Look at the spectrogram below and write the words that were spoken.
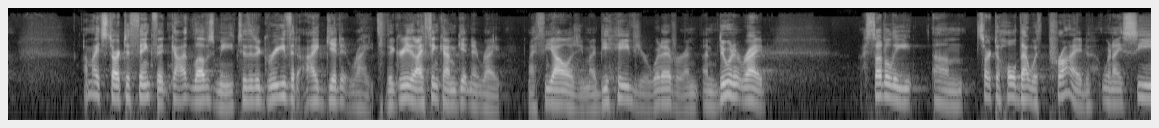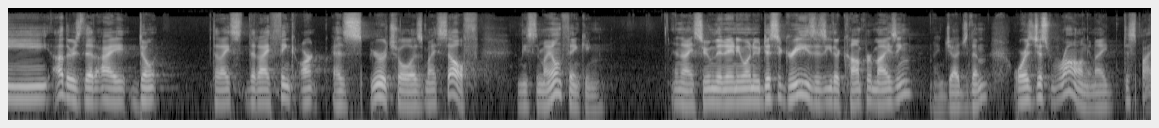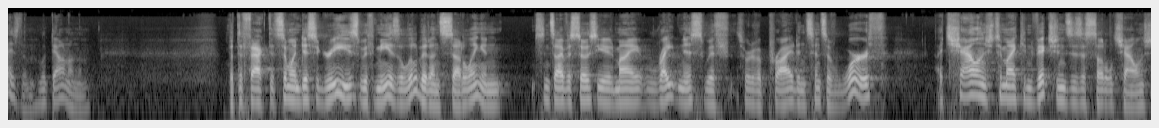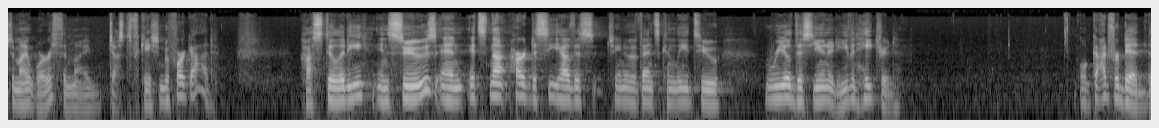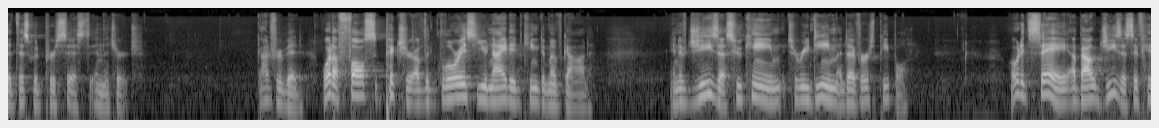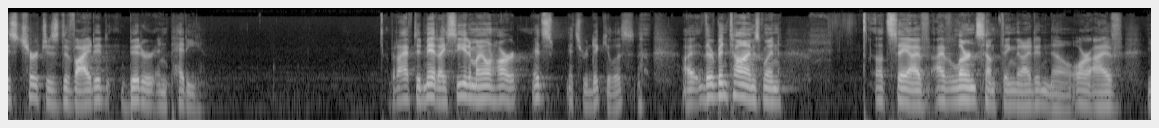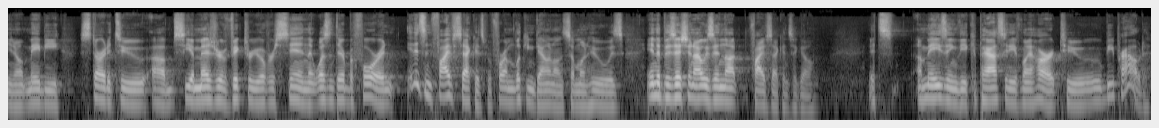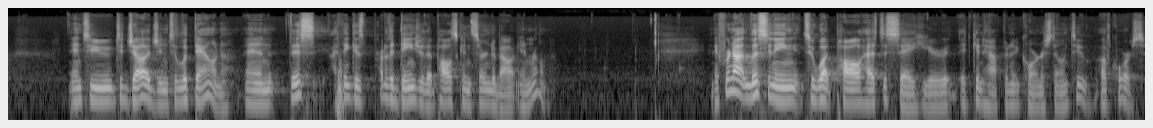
I might start to think that God loves me to the degree that I get it right, to the degree that I think I'm getting it right. My theology, my behavior, whatever, I'm, I'm doing it right. I subtly um, start to hold that with pride when I see others that I don't, that I, that I think aren't as spiritual as myself, at least in my own thinking. And I assume that anyone who disagrees is either compromising, and I judge them, or is just wrong, and I despise them, look down on them. But the fact that someone disagrees with me is a little bit unsettling, and since I've associated my rightness with sort of a pride and sense of worth, a challenge to my convictions is a subtle challenge to my worth and my justification before God. Hostility ensues, and it's not hard to see how this chain of events can lead to real disunity, even hatred. Well, God forbid that this would persist in the church. God forbid. What a false picture of the glorious united kingdom of God and of Jesus who came to redeem a diverse people. What would it say about Jesus if his church is divided, bitter, and petty? But I have to admit, I see it in my own heart. It's, it's ridiculous. I, there have been times when, let's say, I've, I've learned something that I didn't know, or I've you know, maybe started to um, see a measure of victory over sin that wasn't there before. And it isn't five seconds before I'm looking down on someone who was in the position I was in not five seconds ago. It's amazing the capacity of my heart to be proud and to, to judge and to look down. And this, I think, is part of the danger that Paul's concerned about in Rome. If we're not listening to what Paul has to say here, it can happen at Cornerstone too, of course.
